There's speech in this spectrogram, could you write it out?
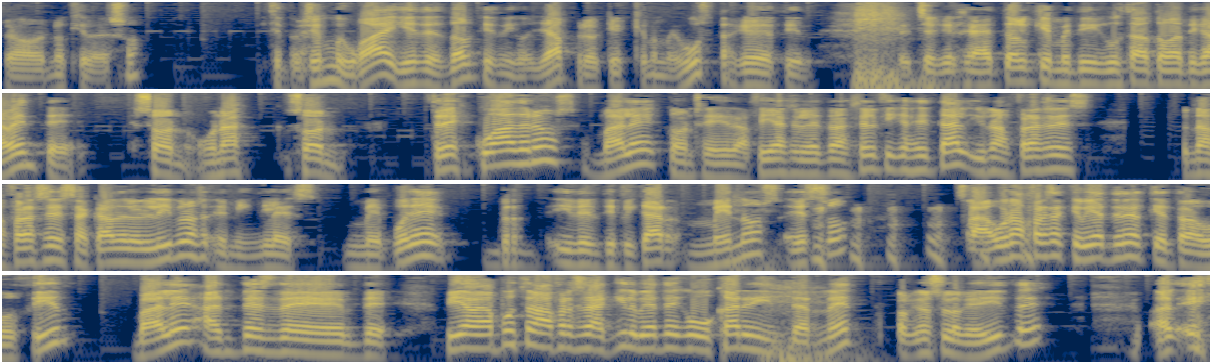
Pero no quiero eso. Dice, pero si es muy guay y es de Tolkien. Digo, ya, pero que es que no me gusta. Quiero decir, el hecho de que sea de Tolkien me tiene que gustar automáticamente. Son una, son tres cuadros, ¿vale? Con serigrafías en letras élficas y tal, y unas frases, una frase sacada de los libros en inglés. ¿Me puede identificar menos eso? O sea, una frase que voy a tener que traducir, ¿vale? Antes de, de- Mira, me ha puesto una frase aquí, lo voy a tener que buscar en internet, porque no sé lo que dice. ¿vale?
